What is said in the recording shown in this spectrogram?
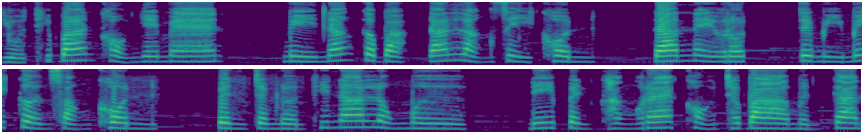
อยู่ที่บ้านของยายแมน มีนั่งกระบะด้านหลังสี่คน ด้านในรถจะมีไม่เกินสองคน เป็นจำนวนที่น่าลงมือ นี่เป็นครั้งแรกของชบาเหมือนกัน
